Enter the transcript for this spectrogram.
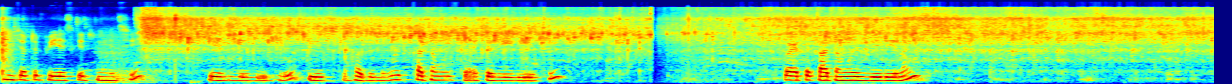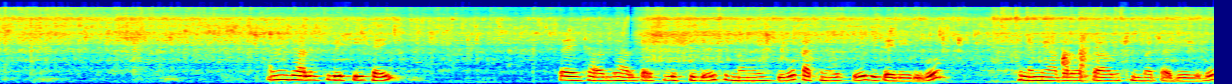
তিন চারটা পেঁয়াজ কেটে নিয়েছি। পেঁয়াজ দিয়ে দিয়ে দেবো পেঁয়াজটা ভাজে নেব। কাঁচামরিচ কয়েকটা দিয়ে দিয়েছি। কয়েকটা কাঁচামরিচ দিয়ে দিলাম। আমি ঝাল একটু বেশি খাই। তাই ঝাল, ঝালটা একটু বেশি দেবো। শুকনো মরিচ দেবো, কাঁচামরিচ দেবো দুটাই দিয়ে দেবো। এখানে আমি আদা বাটা, রসুন বাটা দিয়ে দেবো।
